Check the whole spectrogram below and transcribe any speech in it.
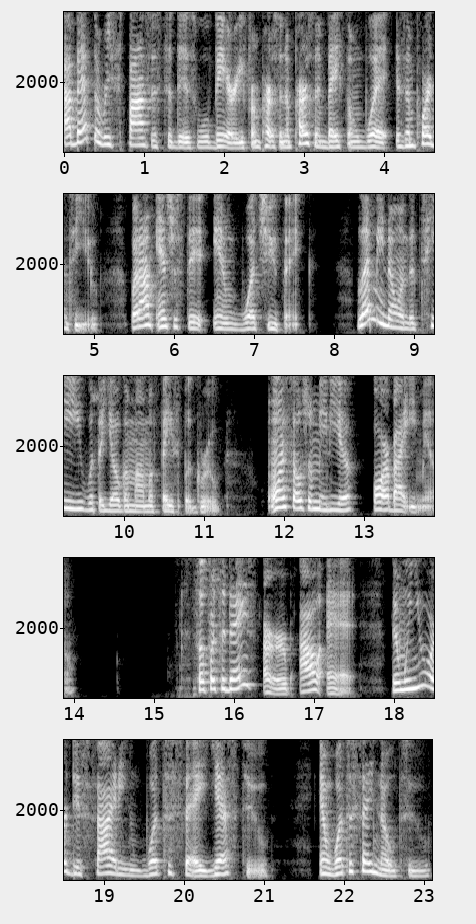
I bet the responses to this will vary from person to person based on what is important to you, but I'm interested in what you think. Let me know in the Tea with a Yoga Mama Facebook group, on social media, or by email. So for today's herb, I'll add that when you are deciding what to say yes to and what to say no to,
